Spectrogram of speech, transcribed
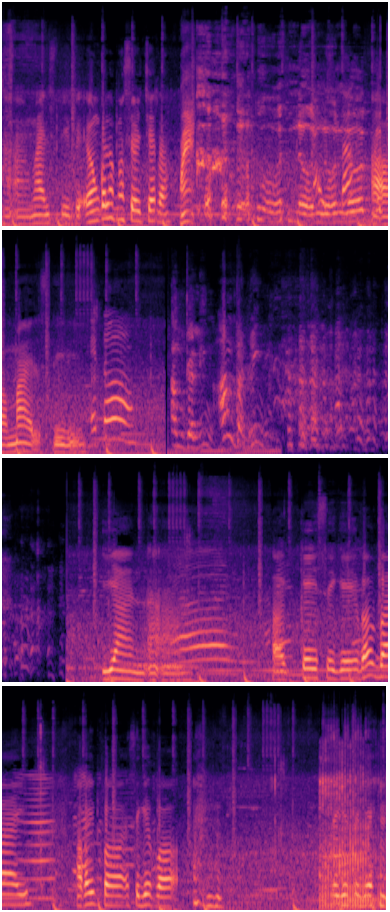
Ah, ah, Miles TV. Ewan ko lang kung searcher ah. no, no, no. Ah, Miles TV. Ito. Yan. Ah, ah. Yan. Okay, sige. Bye-bye. Okay po. Sige po. sige, sige.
